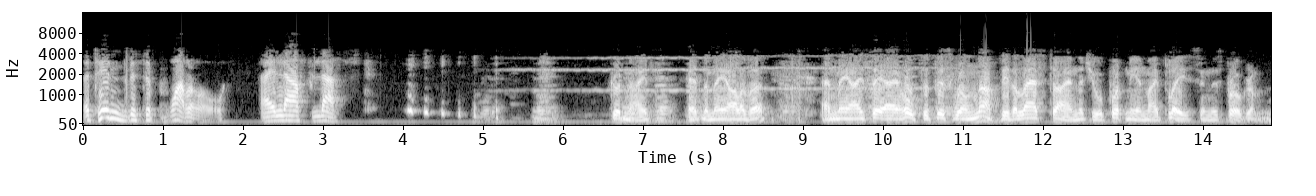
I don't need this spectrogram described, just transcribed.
Attend, Mr. Poirot. I laugh last. Good night, Edna May Oliver. And may I say I hope that this will not be the last time that you will put me in my place in this program.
